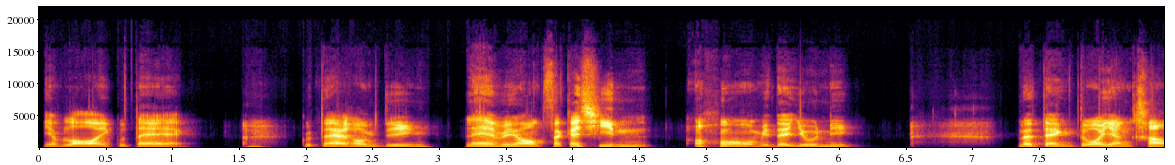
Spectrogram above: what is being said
เรียบร้อยกูแตก กูแตกของจริง rare ไม่ออกสักชิ้น โอ้โฮมีแต่ Unique แล้วแต่งตัวอย่างเข้า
